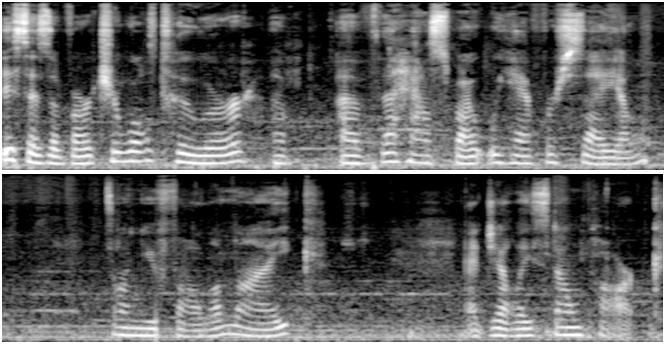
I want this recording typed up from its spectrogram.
This is a virtual tour of, of the houseboat we have for sale. It's on Eufaula Lake at Jellystone Park.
